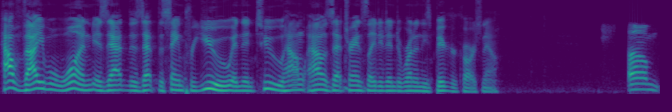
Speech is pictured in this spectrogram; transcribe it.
How valuable one is that? Is that the same for you? And then two, how how is that translated into running these bigger cars now? Um,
